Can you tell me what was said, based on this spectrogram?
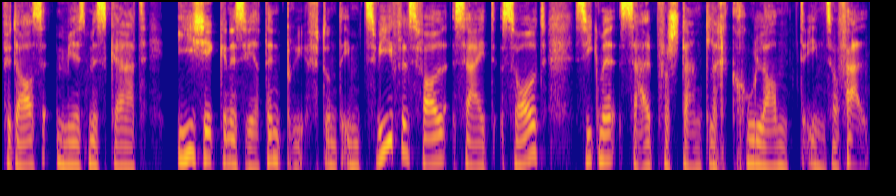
für das müssen wir das Gerät einschicken, es wird dann geprüft. Und im Zweifelsfall, sagt Sold, sei man selbstverständlich kulant in so Fällen.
